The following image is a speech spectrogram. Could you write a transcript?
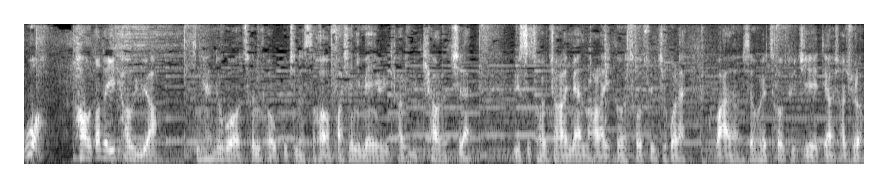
哇，好大的一条鱼啊！今天路过村头古井的时候，发现里面有一条鱼跳了起来，于是从家里面拿了一个抽水机过来。完了，这回抽水机也掉下去了，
